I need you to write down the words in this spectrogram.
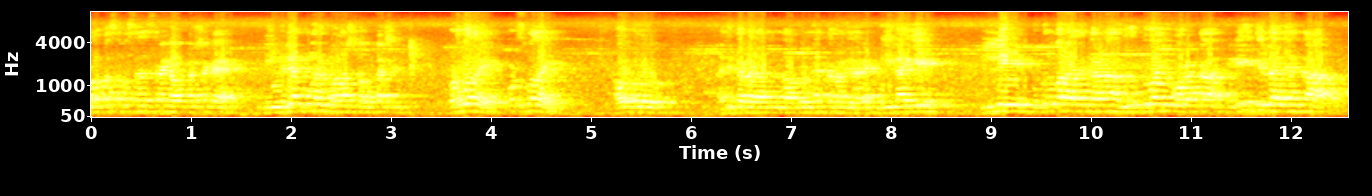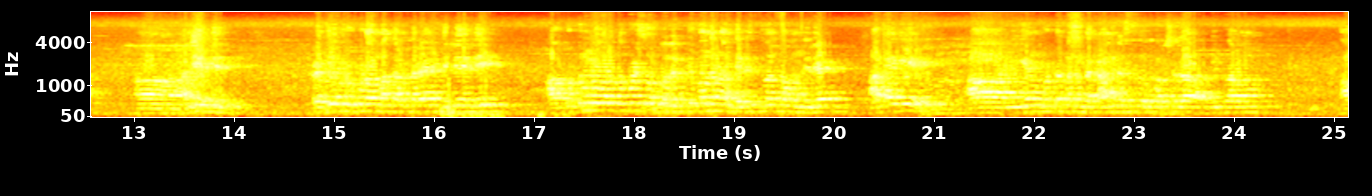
ಲೋಕಸಭಾ ಸದಸ್ಯರಾಗಿ ಅವಕಾಶಕ್ಕೆ ಈ ವಿನಯ್ ಕುಮಾರ್ ಬಹಳಷ್ಟು ಅವಕಾಶ ಕೊಡ್ಬೋದಾಗಿ, ಕೊಡಿಸ್ಬೋದಾಗಿ. ಅವರು ಅಧಿಕಾರ ತಗೊಂಡಿದ್ದಾರೆ ಹೀಗಾಗಿ ಇಲ್ಲಿ ಕುಟುಂಬ ರಾಜಕಾರಣ ವಿರುದ್ಧವಾಗಿ ಹೋರಾಟ ಇಡೀ ಜಿಲ್ಲಾದ್ಯಂತ ಅಲೆ ಎದ್ದಿದೆ ಪ್ರತಿಯೊಬ್ಬರು ಕೂಡ ಮಾತಾಡ್ತಾರೆ. ಜಿಲ್ಲೆಯಲ್ಲಿ ಆ ಕುಟುಂಬ ಹೊರತುಪಡಿಸಿ ಒಬ್ಬ ವ್ಯಕ್ತಿ ಬಂದ್ರೆ ಗೆಲ್ಲಿಸ್ತೀವಿ ಒಂದಿದೆ. ಹಾಗಾಗಿ, ಆ ಏನು ಕೊಟ್ಟತಕ್ಕಂಥ ಕಾಂಗ್ರೆಸ್ ಪಕ್ಷದ ತೀರ್ಮಾನ ಆ,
